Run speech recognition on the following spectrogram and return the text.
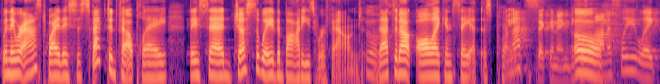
When they were asked why they suspected foul play, they said just the way the bodies were found. That's about all I can say at this point. And that's sickening because Oh. honestly, like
